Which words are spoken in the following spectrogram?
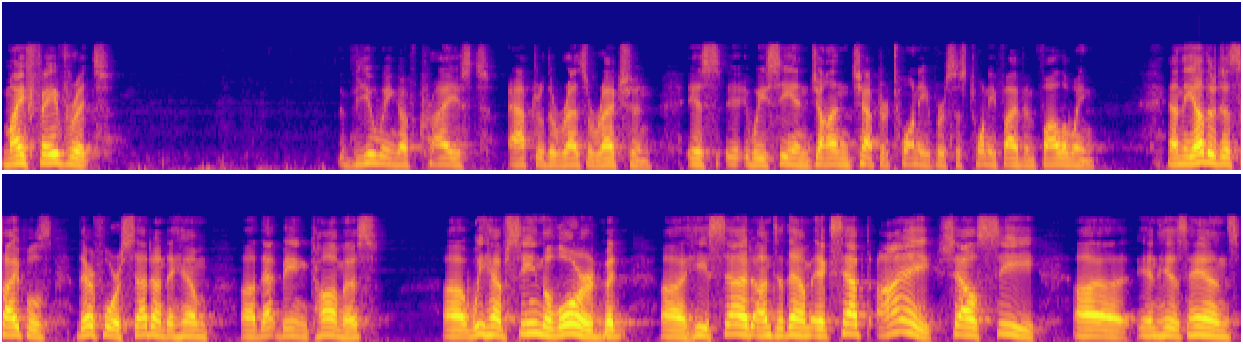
My favorite viewing of Christ after the resurrection is we see in John chapter 20 verses 25 and following. And the other disciples therefore said unto him, uh, that being Thomas, uh, We have seen the Lord, but uh, he said unto them, Except I shall see uh, in his hands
